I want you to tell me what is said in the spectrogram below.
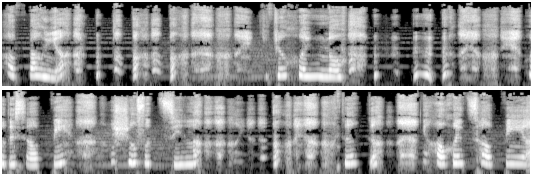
好棒呀！你真会弄。我的小臂舒服极了，哥哥，你好会操逼啊！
